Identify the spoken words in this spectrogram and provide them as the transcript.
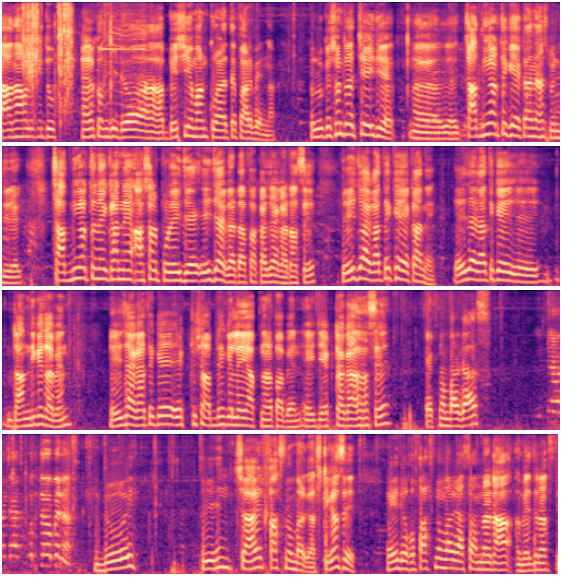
তা না হলে কিন্তু এরকম ভিডিও বেশি অ্যামাউন্ট করাতে পারবেন না। তো লোকেশনটা হচ্ছে এই যে চাঁদনিঘাট থেকে এখানে আসবেন ডিরেক্ট চাঁদনিঘাট থেকে এখানে আসার পরে এই যে এই জায়গাটা ফাঁকা জায়গাটা আছে। এই জায়গা থেকে এখানে এই জায়গা থেকে ডান দিকে যাবেন। এই জায়গা থেকে একটু সামনে গেলেই আপনারা পাবেন। এই যে একটা গাছ আছে এক নম্বর গাছ। গাছ বলতে হবে না। দুই তিন চার পাঁচ নম্বর গাছ ঠিক আছে? এই দেখো পাঁচ নম্বর গাছ আমরা এটা বেঁধে রাখছি।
